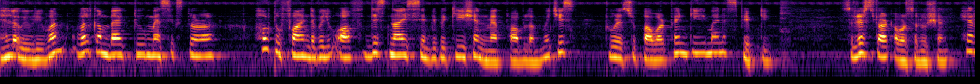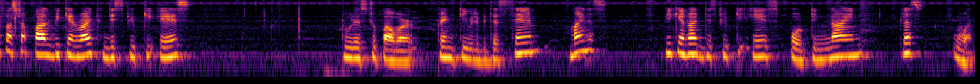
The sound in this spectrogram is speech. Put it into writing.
Hello everyone, welcome back to Maths Explorer. How to find the value of this nice simplification math problem which is 2 raised to power 20 minus 50. So let's start our solution. Here first of all we can write this 50 as 2 raised to power 20 will be the same minus we can write this 50 as 49 plus 1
